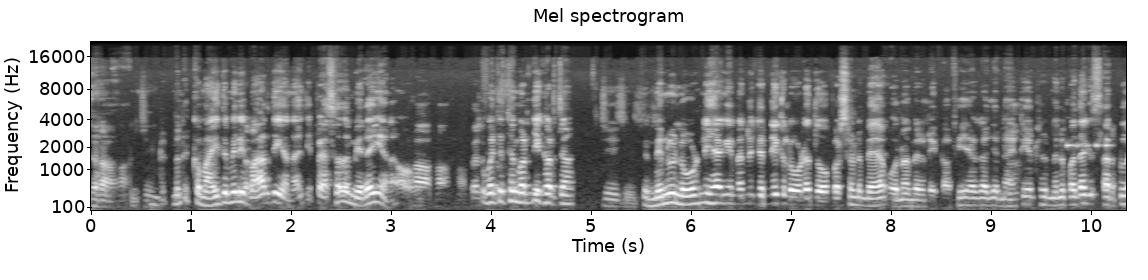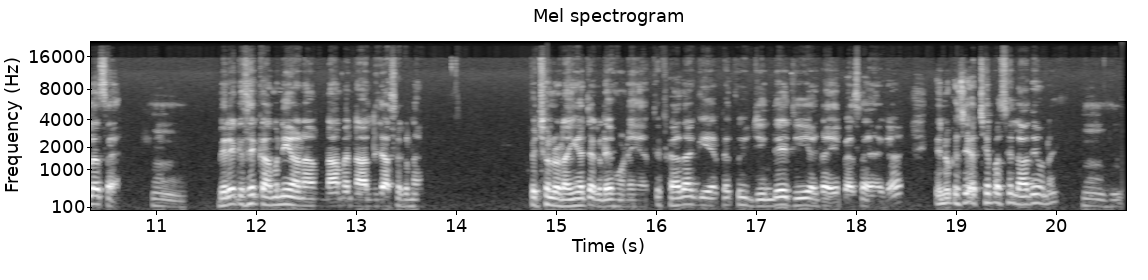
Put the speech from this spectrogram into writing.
ਜੀ। ਮਤਲਬ ਕਮਾਈ ਤਾਂ ਮੇਰੀ ਬਾਹਰ ਦੀ ਹੈ ਨਾ ਜੀ ਪੈਸਾ ਤਾਂ ਮੇਰਾ ਹੀ ਹੈ ਨਾ ਹਾਂ ਹਾਂ ਹਾਂ ਮੈਂ ਬਿਲਕੁਲ। ਜਿੱਥੇ ਮਰਜ਼ੀ ਖਰਚਾਂ। ਜੀ ਜੀ ਤੇ ਮੈਨੂੰ ਲੋੜ ਨਹੀਂ ਹੈਗੀ ਮੈਨੂੰ ਜਿੰਨੀ ਕੁ ਲੋੜ ਹੈ 2% ਮੈਂ ਉਹਨਾਂ ਮੇਰੇ ਲਈ ਕਾਫੀ ਹੈਗਾ ਜੇ 98 ਮੈਨੂੰ ਪਤਾ ਕਿ ਸਰਪਲਸ ਹੈ। ਹੂੰ। ਮੇਰੇ ਕਿਸੇ ਕੰਮ ਨਹੀਂ ਆਣਾ ਨਾ ਮੈਂ ਨਾਲ ਲਿਜਾ ਸਕਣਾ। ਪਿੱਛੋਂ ਲੜਾਈਆਂ ਝਗੜੇ ਹੋਣੇ ਆ ਤੇ ਫਾਇਦਾ ਕੀ ਹੈ? ਫਿਰ ਤੁਸੀਂ ਜਿੰਦੇ ਜੀ ਇਹਦਾ ਇਹ ਪੈਸਾ ਹੈਗਾ ਇਹਨੂੰ ਕਿਸੇ ਅੱਛੇ ਪਾਸੇ ਲਾ ਦਿਓ ਨਾ ਹੂੰ ਹੂੰ।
